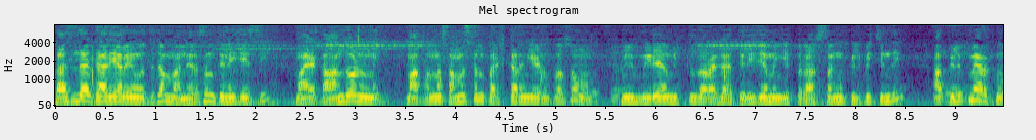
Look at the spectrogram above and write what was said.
తహసీల్దార్ కార్యాలయం వద్ద మా నిరసన తెలియజేసి మా యొక్క ఆందోళనని మాకున్న సమస్యలను పరిష్కారం చేయడం కోసం మీ మీడియా మిత్రుల ద్వారా తెలియజేయమని చెప్పి రాష్ట్ర సంఘం పిలిపించింది. ఆ పిలుపు మేరకు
